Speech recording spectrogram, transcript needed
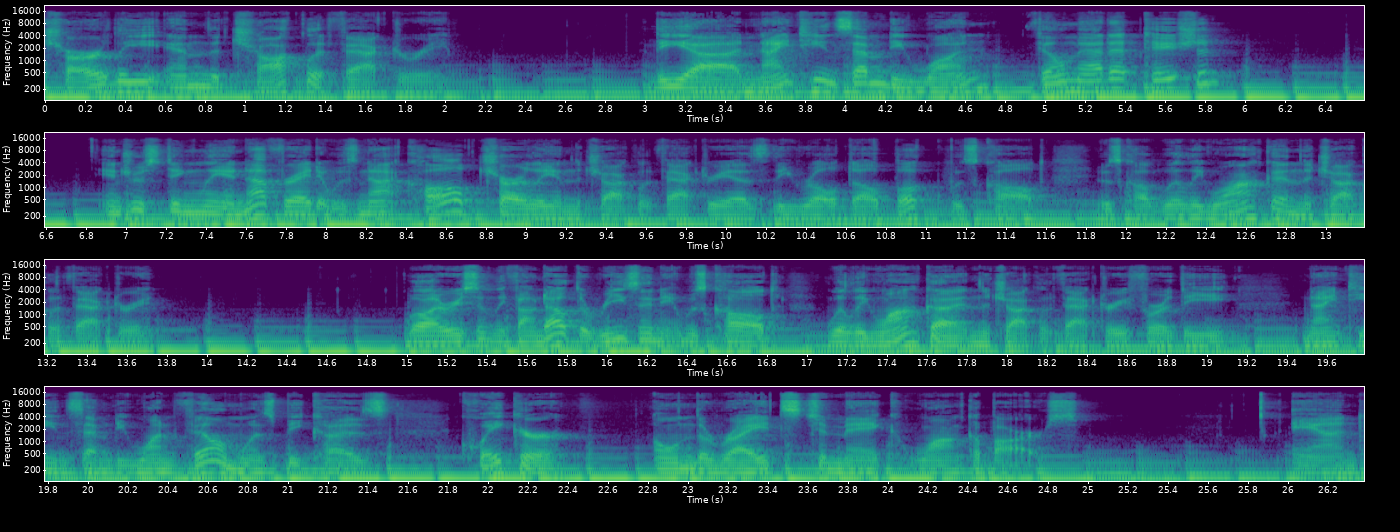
Charlie and the Chocolate Factory. The uh, 1971 film adaptation, interestingly enough, right, it was not called Charlie and the Chocolate Factory as the Roald Dahl book was called. It was called Willy Wonka and the Chocolate Factory. Well, I recently found out the reason it was called Willy Wonka and the Chocolate Factory for the 1971 film was because Quaker owned the rights to make Wonka bars. And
